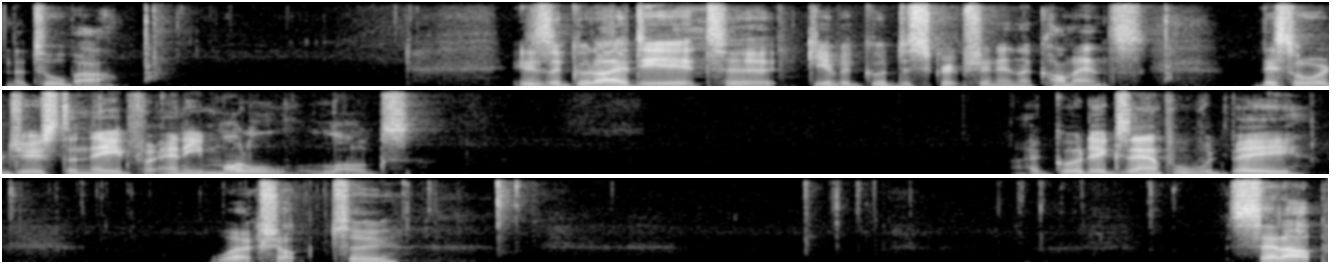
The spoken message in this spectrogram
in the toolbar. It is a good idea to give a good description in the comments. This will reduce the need for any model logs. A good example would be workshop 2. Setup,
